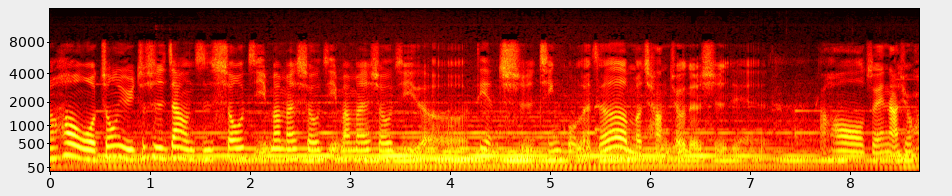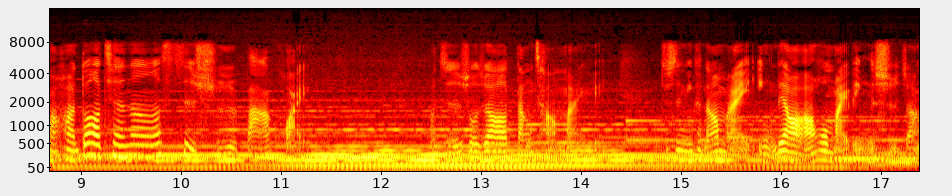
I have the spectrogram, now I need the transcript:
然后我终于就是这样子收集，慢慢收集，慢慢收集的电池，经过了这么长久的时间，然后昨天拿去换换，多少钱呢？四十八块。我只是说就要当场买，就是你可能要买饮料啊，或买零食这样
